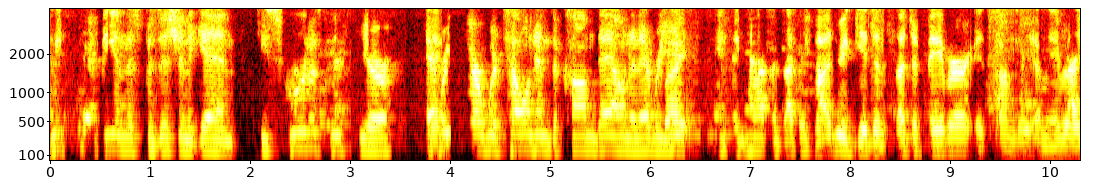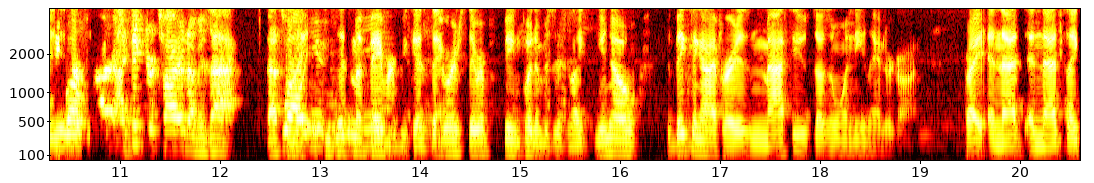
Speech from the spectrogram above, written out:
We can't be in this position again. He screwed us this year. Every year we're telling him to calm down, and every Right. year the same thing happens. I think Kadri did them such a favor. It's unbelievable. I mean, it really Well, I think they're tired of his act. That's Well, he did them a favor because they were they were being put in a position like you know the big thing I've heard is Matthews doesn't want Nylander gone, right? And that and that's like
